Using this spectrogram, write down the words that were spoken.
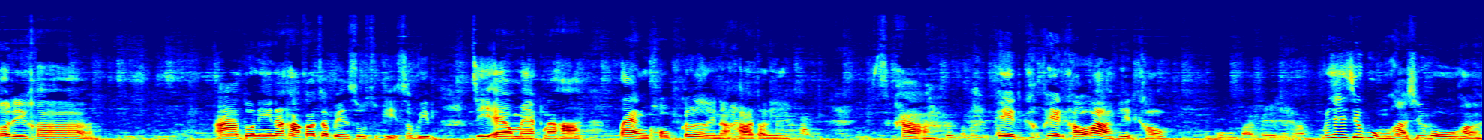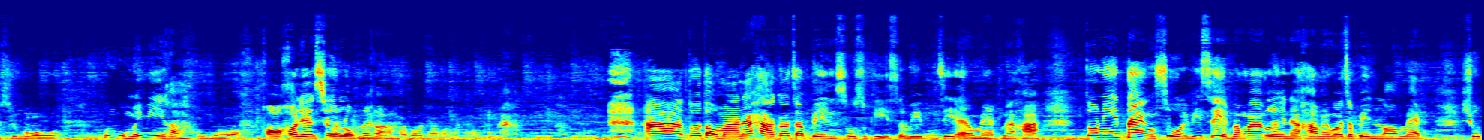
สวัสดีค่ะอ่าตัวนี้นะคะก็จะเป็น Suzuki Swift GL Max นะคะ แต่งครบกันเลยนะคะตัวนี้ค่ะ เพจเพจเขาค่ะ เพจเขาคุณบุ๋มสายเปย์นะครับ ไม่ใช่ชื่อบุ๋มค่ะ ชื่อโบค่ะ ชื่อโบ คุณบุ๋มไม่มีค่ะ คุณบุ๋มขอขอเรียนเชิญหลบหน่อยค่ะ ขอโทษครับขอโทษครับ อ่าตัวต่อมานะคะก็จะเป็น Suzuki Swift GL Max นะคะ ตัวนี้แต่งสวยพิเศษมากๆเลยนะคะ ไม่ว่าจะเป็นล้อแม็กชุด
